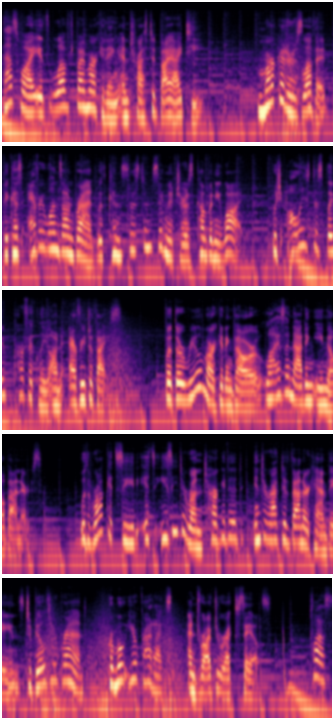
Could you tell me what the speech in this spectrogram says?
That's why it's loved by marketing and trusted by IT. Marketers love it because everyone's on brand with consistent signatures company wide, which always display perfectly on every device. But the real marketing power lies in adding email banners. With Rocketseed, it's easy to run targeted, interactive banner campaigns to build your brand, promote your products, and drive direct sales. Plus,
